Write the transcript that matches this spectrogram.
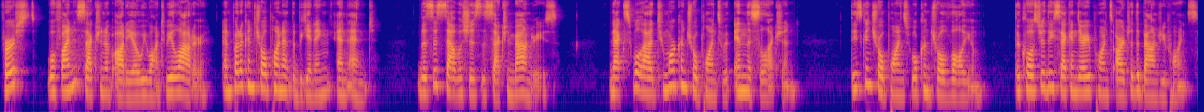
First, we'll find a section of audio we want to be louder, and put a control point at the beginning and end. This establishes the section boundaries. Next, we'll add two more control points within the selection. These control points will control volume. The closer these secondary points are to the boundary points,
